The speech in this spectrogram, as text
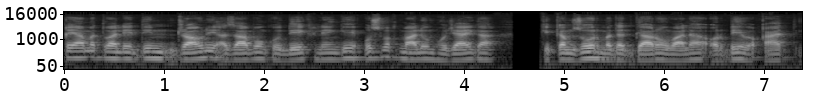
قیامت والے دن ڈراؤنے عذابوں کو دیکھ لیں گے، اس وقت معلوم ہو جائے گا کہ کمزور مددگاروں والا اور بے وقات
